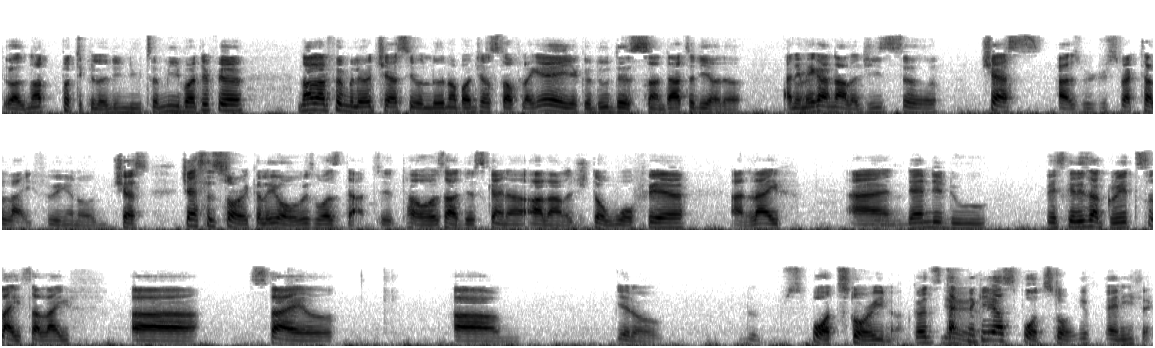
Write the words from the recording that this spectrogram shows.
well not particularly new to me, but if you're not that familiar with chess, you'll learn a bunch of stuff like, hey, you could do this and that or the other. And they make analogies to chess as with respect to life. You know, chess, chess historically always was that. It always had this kind of analogy to warfare and life. And then they do, basically it's a great slice of life, uh, style, um, you know, sports story, you know, because it's Yeah, technically yeah. a sports story, if anything.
